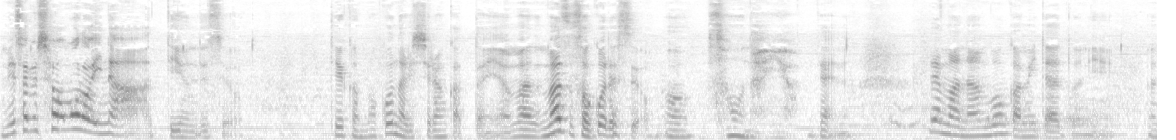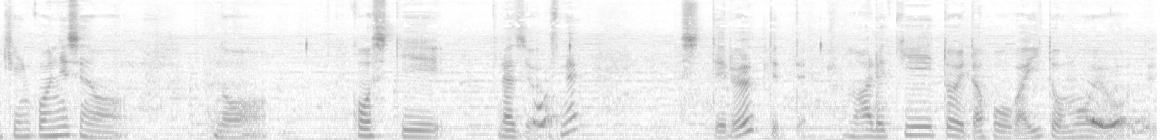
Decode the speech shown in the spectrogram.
めちゃめちゃおもろいなって言うんですよ。っていうかまこなり知らんかったんや。ままずそこですよ、うん、そうなんや。みたいな。でまあ何本か見た後に「金婚西野の公式ラジオですね。知ってる?」って言って「まあ、あれ聞いといた方がいいと思うよ」って、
